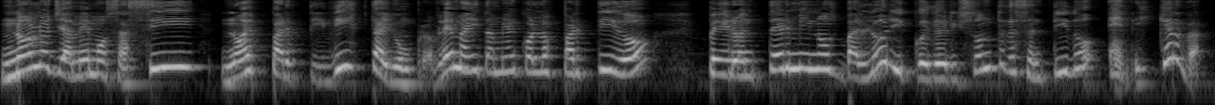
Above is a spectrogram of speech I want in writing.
No lo llamemos así, no es partidista, hay un problema ahí también con los partidos, pero en términos valóricos y de horizonte de sentido es de izquierda.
